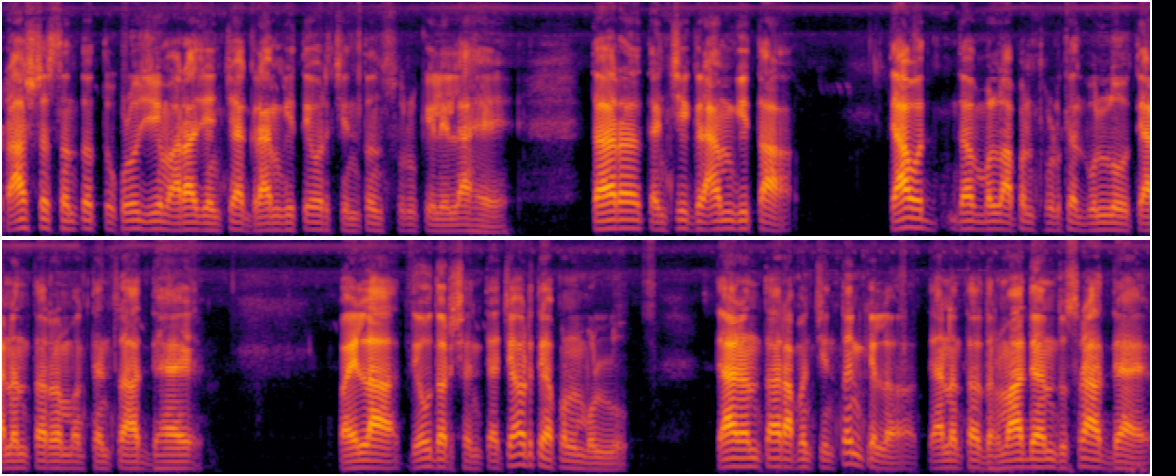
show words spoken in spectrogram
राष्ट्रसंत तुकडोजी महाराज यांच्या ग्रामगीतेवर चिंतन सुरू केलेलं आहे. तर त्यांची ग्रामगीता त्याबद्दल आपण थोडक्यात बोललो. त्यानंतर मग त्यांचा अध्याय पहिला देवदर्शन त्याच्यावरती आपण बोललो. त्यानंतर आपण चिंतन केलं. त्यानंतर धर्माध्ययन दुसरा अध्याय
